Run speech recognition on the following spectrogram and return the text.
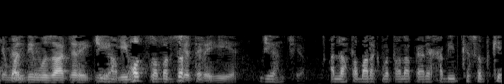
کے مدنی مذاکرے کی جی ہاں، بہت زبردست رہی ہے۔ جی ہاں جی ہاں۔ اللہ تبارک مطالعہ پیارے حبیب کے سب کے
